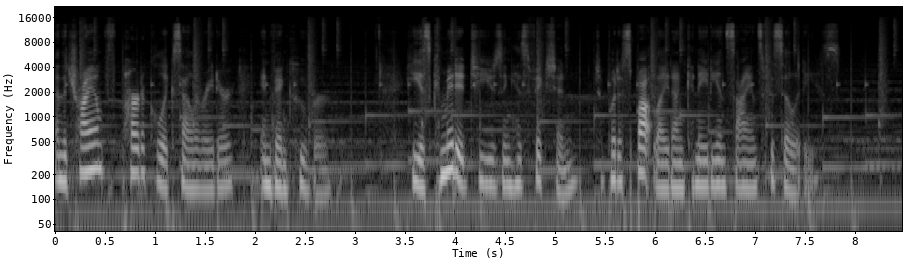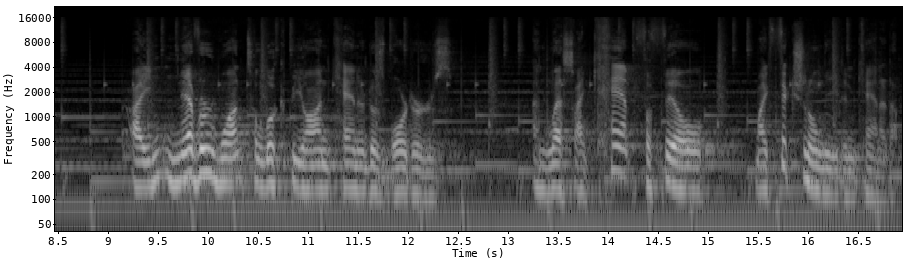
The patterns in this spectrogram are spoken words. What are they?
and the TRIUMF Particle Accelerator in Vancouver. He is committed to using his fiction to put a spotlight on Canadian science facilities. I never want to look beyond Canada's borders unless I can't fulfill my fictional need in Canada.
